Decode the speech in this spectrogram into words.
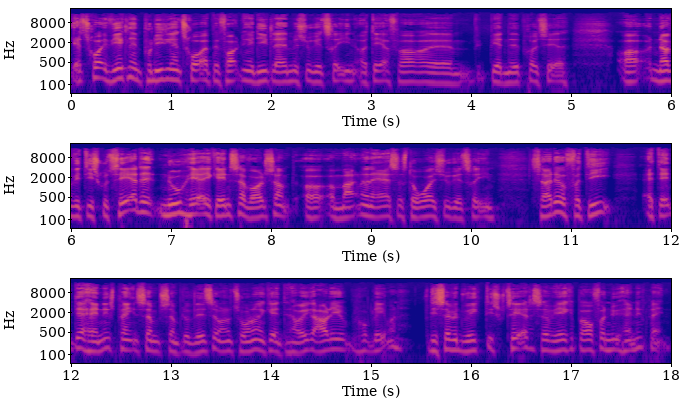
jeg tror i virkeligheden, at politikerne tror, at befolkningen er ligeglade med psykiatrien, og derfor øh, bliver det nedprioriteret. Og når vi diskuterer det nu her igen så voldsomt, og, og manglerne er så store i psykiatrien, så er det jo fordi, at den der handlingsplan, som, som blev vedtaget under Torner igen, den har jo ikke aflevet problemerne. Fordi så vil vi ikke diskutere det, så vil vi ikke have behov for en ny handlingsplan.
